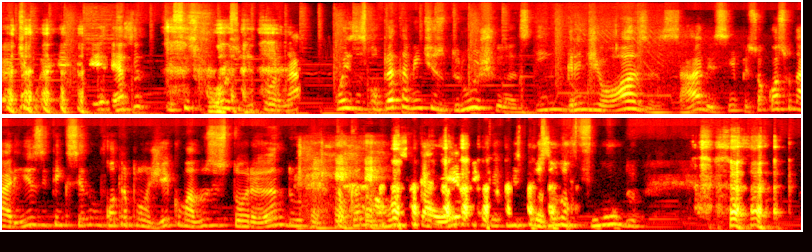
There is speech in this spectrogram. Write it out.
É, tipo, é, é, é, essa, esse esforço de tornar coisas completamente esdrúxulas em grandiosas, sabe? Assim, a pessoa coça o nariz e tem que ser num contra-plongé com uma luz estourando, tocando uma música épica, com uma explosão no fundo.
